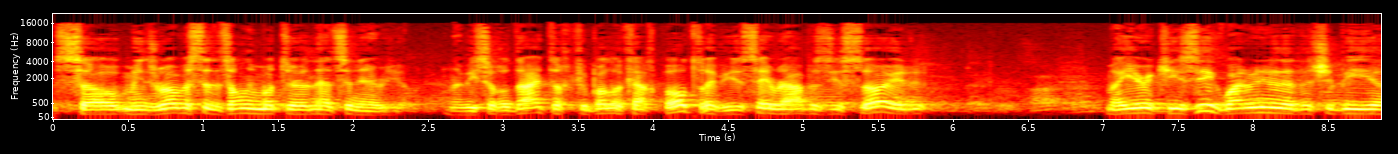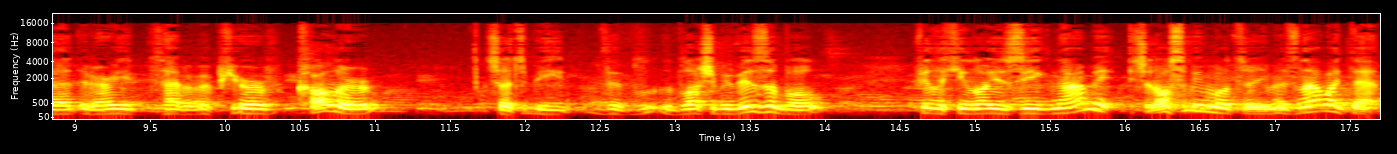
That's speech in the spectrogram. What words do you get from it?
So it means Rava said it's only mutter in that scenario. If you say Rabba's Yisoid, Ma'ir Kizik, why do we know that there should be a, very type of a pure color, so to be the, the blood should be visible. Feel like Yizik Nami, it should also be mutter, even it's not like that.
